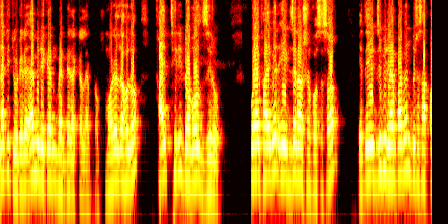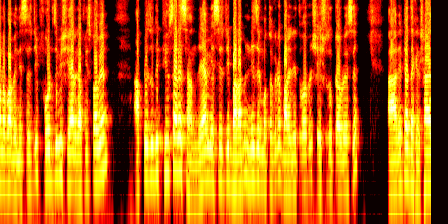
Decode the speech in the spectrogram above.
ল্যাটিটিউড এটা আমেরিকান ব্র্যান্ডের একটা ল্যাপটপ মডেলটা হলো five three double zero core i five এর এইট জেনারেশন প্রসেসর এতে এইট জিবি র্যাম পাবেন দুশো ছাপ্পান্ন পাবেন SSD four GB share graphics পাবেন। আপনি যদি ফিউচারে চান র্যাম এসএসডি বাড়াবেন, নিজের মতো করে বাড়িয়ে নিতে পারবেন, সেই সুযোগটাও রয়েছে। আর এটা দেখেন সাড়ে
